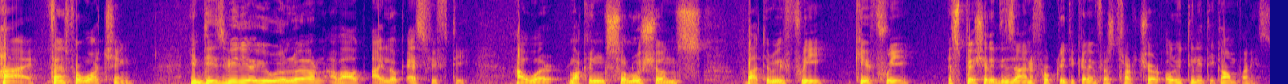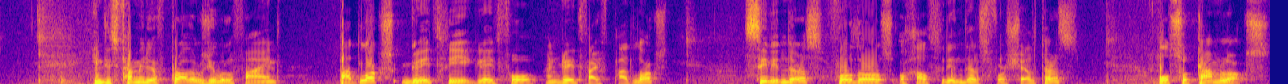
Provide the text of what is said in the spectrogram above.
Hi, thanks for watching. In this video you will learn about iLOQ S50, our locking solutions battery-free, key-free, especially designed for critical infrastructure or utility companies. In this family of products you will find padlocks, grade 3, grade 4 and grade 5 padlocks, cylinders, for doors or half cylinders for shelters, also cam locks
